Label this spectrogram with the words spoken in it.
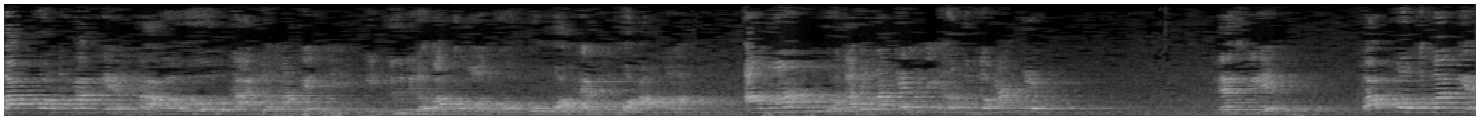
Apa tu makan? Tahu tak ada makan ni. Itu tidak bakal Allah. Buat dan buat amal. Amal, buat ada makan ni, aku tak makan. Dan sekalian, Bapa tu makan,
